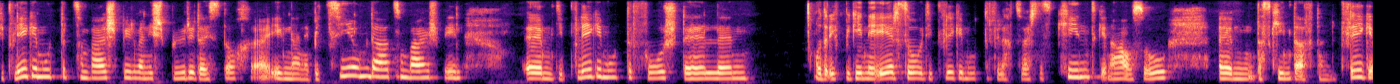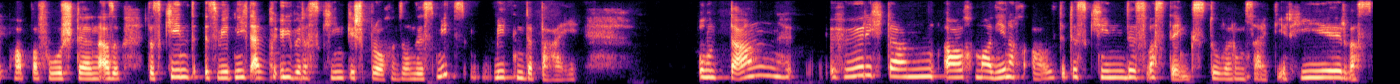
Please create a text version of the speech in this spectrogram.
die Pflegemutter zum Beispiel, wenn ich spüre, da ist doch äh, irgendeine Beziehung da zum Beispiel, ähm, die Pflegemutter vorstellen, oder ich beginne eher so, die Pflegemutter vielleicht zuerst das Kind, genau so. Ähm, das Kind darf dann den Pflegepapa vorstellen. Also das Kind, es wird nicht einfach über das Kind gesprochen, sondern es ist mit, mitten dabei. Und dann höre ich dann auch mal, je nach Alter des Kindes, was denkst du, warum seid ihr hier, was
